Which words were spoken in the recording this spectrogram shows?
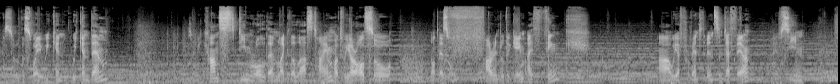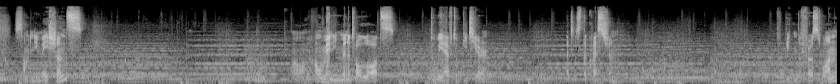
So this way we can weaken them. So we can't steamroll them like the last time, but we are also not as far into the game, I think. Ah, we have prevented instant death there. I have seen some animations. How many Minotaur Lords do we have to beat here? That is the question. We've beaten the first one.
